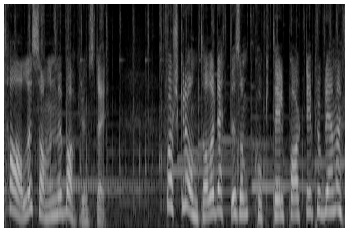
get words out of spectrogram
tale sammen med bakgrunnsstøy. Forskere omtaler dette som cocktailparty-problemet.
